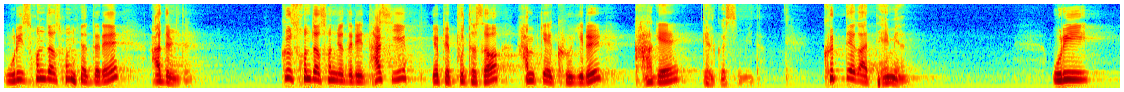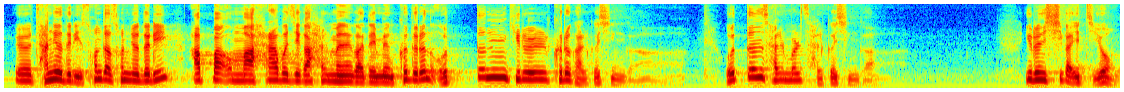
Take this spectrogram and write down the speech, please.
우리 손자 손녀들의 아들들 그 손자 손녀들이 다시 옆에 붙어서 함께 그 길을 가게 될 것입니다. 그때가 되면 우리 어, 자녀들이 손자 손녀들이 아빠 엄마 할아버지가 할머니가 되면 그들은 어떤 길을 걸어갈 것인가? 어떤 삶을 살 것인가? 이런 시가 있지요.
